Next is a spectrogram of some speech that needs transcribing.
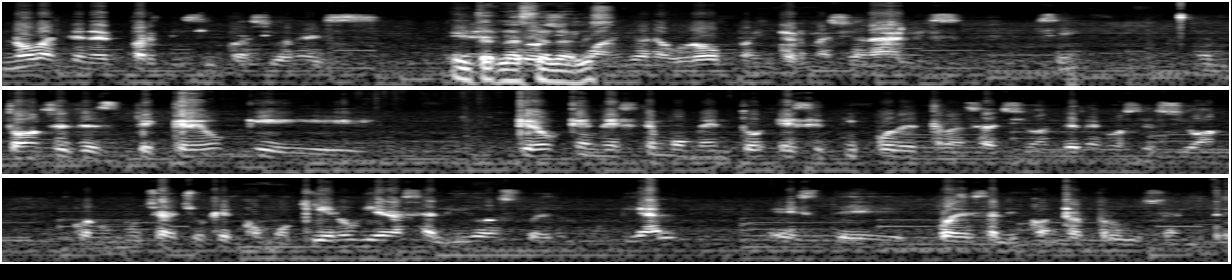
no va a tener participaciones internacionales en Europa, internacionales, ¿sí? Entonces, este, creo que creo que en este momento ese tipo de transacción de negociación con un muchacho que como quiera hubiera salido después del mundial, este, puede salir contraproducente.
